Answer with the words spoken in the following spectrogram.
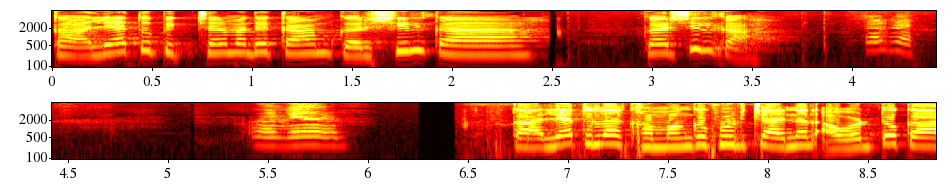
काल्या तू पिक्चरमध्ये काम करशील का? करशील का? काल्या तुला खमंग फूड चॅनल आवडतो का?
